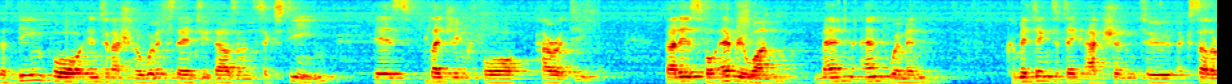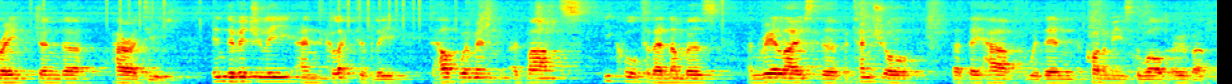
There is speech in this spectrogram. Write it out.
The theme for International Women's Day in 2016 is pledging for parity. That is for everyone, men and women, committing to take action to accelerate gender parity, individually and collectively, to help women advance equal to their numbers and realize the potential that they have within economies the world over.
